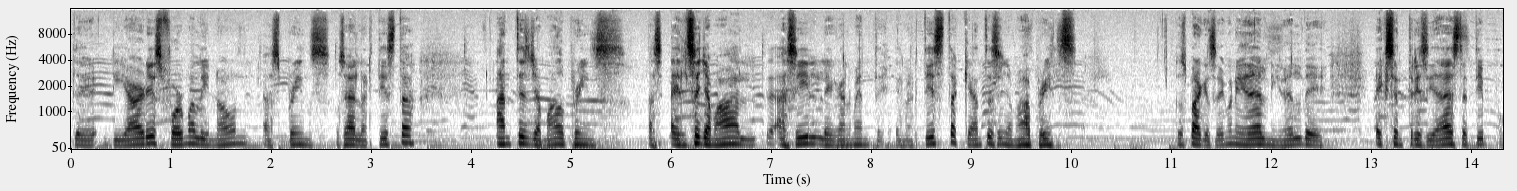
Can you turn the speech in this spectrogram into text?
The, The Artist Formerly Known as Prince, o sea, el artista antes llamado Prince. Él se llamaba así legalmente, el artista que antes se llamaba Prince. Entonces, para que se den una idea del nivel de excentricidad de este tipo.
